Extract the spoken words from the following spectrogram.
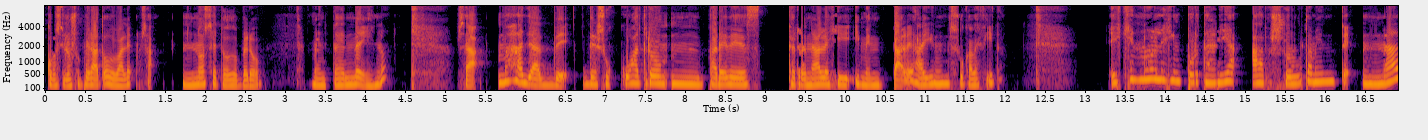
como si lo supiera todo, ¿vale? O sea, no sé todo, pero me entendéis, ¿no? O sea, más allá de, de sus cuatro mmm, paredes terrenales y, y mentales ahí en su cabecita, es que no les importaría absolutamente nada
